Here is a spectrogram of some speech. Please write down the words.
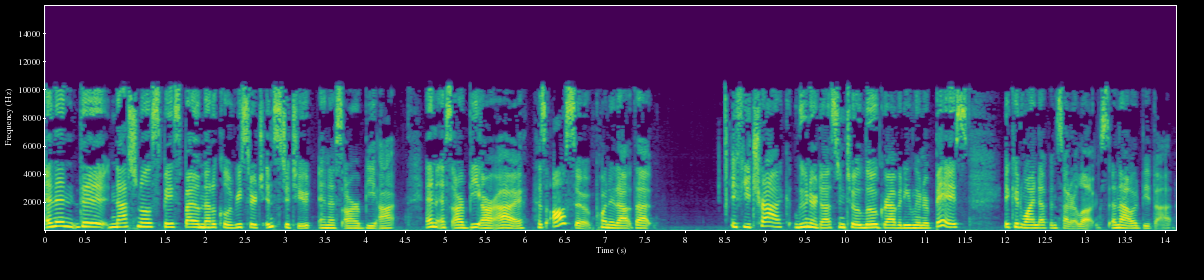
And then the National Space Biomedical Research Institute, NSRBI, NSRBRI, has also pointed out that if you track lunar dust into a low gravity lunar base, it could wind up inside our lungs, and that would be bad.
